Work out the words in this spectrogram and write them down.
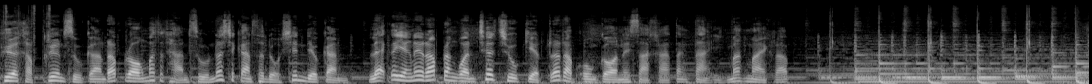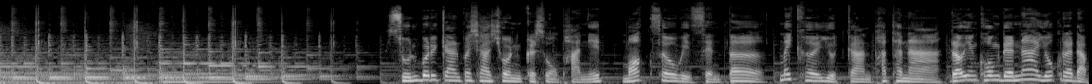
เพื่อขับเคลื่อนสู่การรับรองมาตรฐานศูนย์ราชการสะดวกเช่นเดียวกัน และก็ยังได้รับรางวัลเชิดชูเกียรติระดับองค์กรในสาขาต่าง ๆ อีกมากมายครับ you ศูนย์บริการประชาชนกระทรวงพาณิชย์ Mock Service Center ไม่เคยหยุดการพัฒนา เรายังคงเดินหน้ายกระดับ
